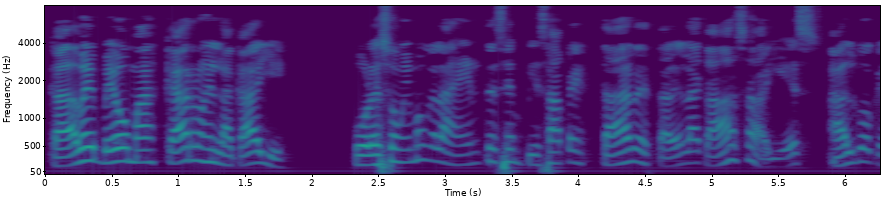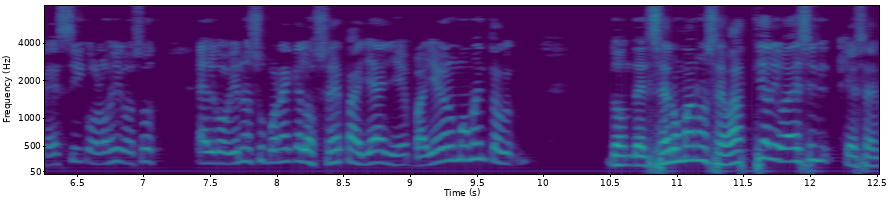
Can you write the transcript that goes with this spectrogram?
Cada vez veo más carros en la calle. Por eso mismo que la gente se empieza a apestar de estar en la casa. Y es algo que es psicológico. Eso el gobierno supone que lo sepa ya. Va a llegar un momento donde el ser humano se va a hastiar y va a decir que se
